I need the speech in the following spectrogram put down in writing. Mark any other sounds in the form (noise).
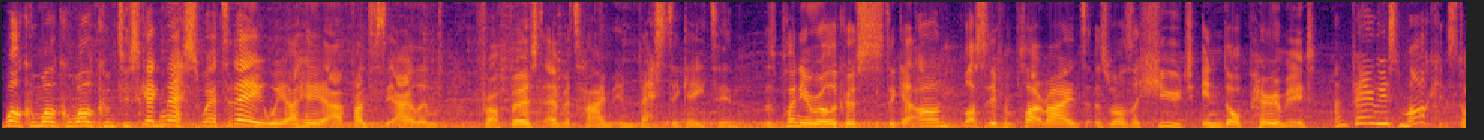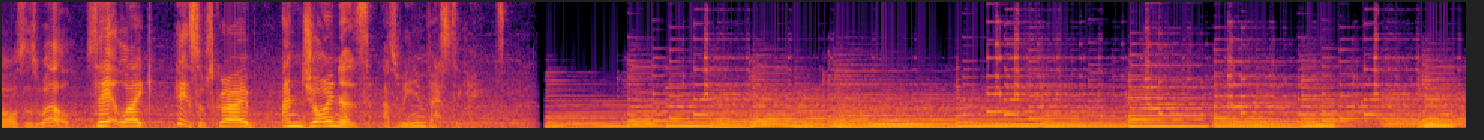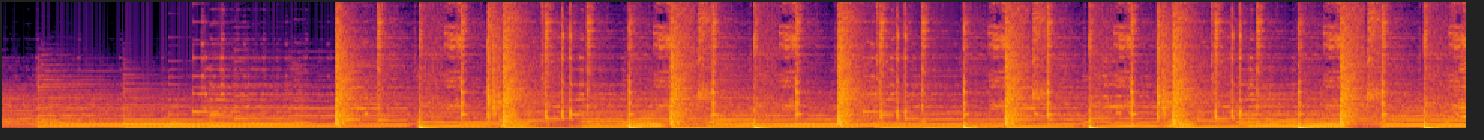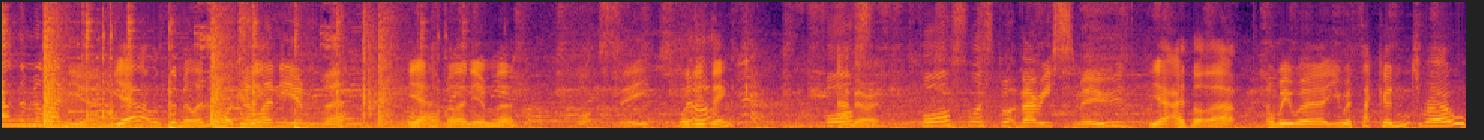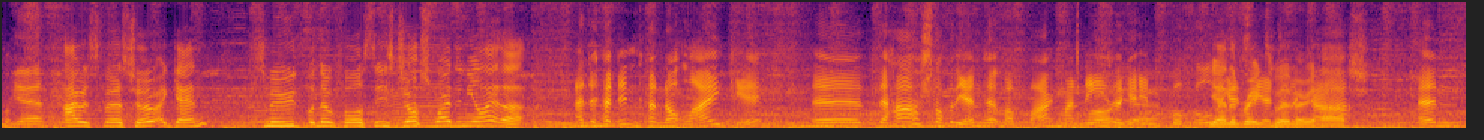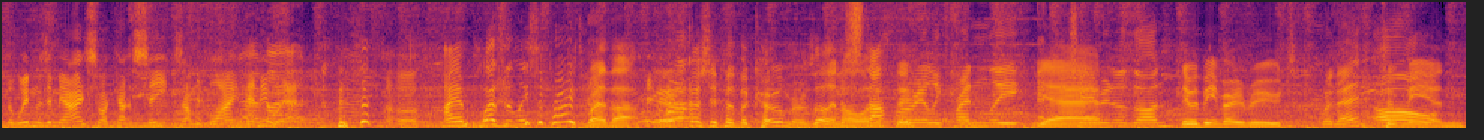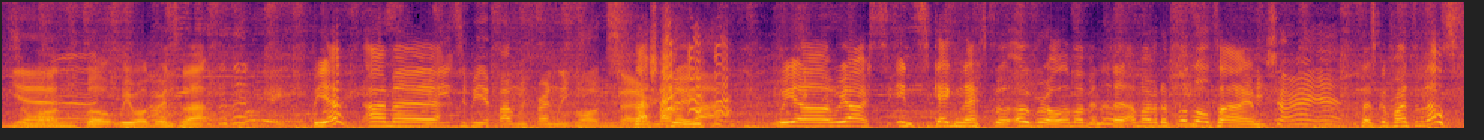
Welcome, welcome, welcome to Skegness, where today we are here at Fantasy Island for our first ever time investigating. There's plenty of roller coasters to get on, lots of different flat rides, as well as a huge indoor pyramid and various market stalls as well. So it like, hit subscribe, and join us as we investigate. Millennium there. Let's see. What do you think? Force, That'd be alright. Forceless but very smooth. Yeah, I thought that. And we were, you were second row. Yeah. I was first row again. Smooth but no forces. Josh, why didn't you like that? I didn't (laughs) not like it. Uh, the harsh stop at the end hurt my back. My knees Oh, were yeah. getting buckled. Yeah, the brakes end were the very car. harsh. And the wind was in my eyes, so I can't see because I'm blind anyway. so, (laughs) I am pleasantly surprised by that, (laughs) Yeah. especially for Vekoma as well. In The all staff honesty, were really friendly, Yeah. cheering us on. they were being very rude Were they? to oh, me and yeah. someone, but we won't go into that. (laughs) But yeah, I'm. Uh, We need to be a family-friendly vlog, so That's none true. that. We are we are in Skegness, but overall I'm having a I'm having a fun little time. it's alright, yeah. So let's go find something else.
